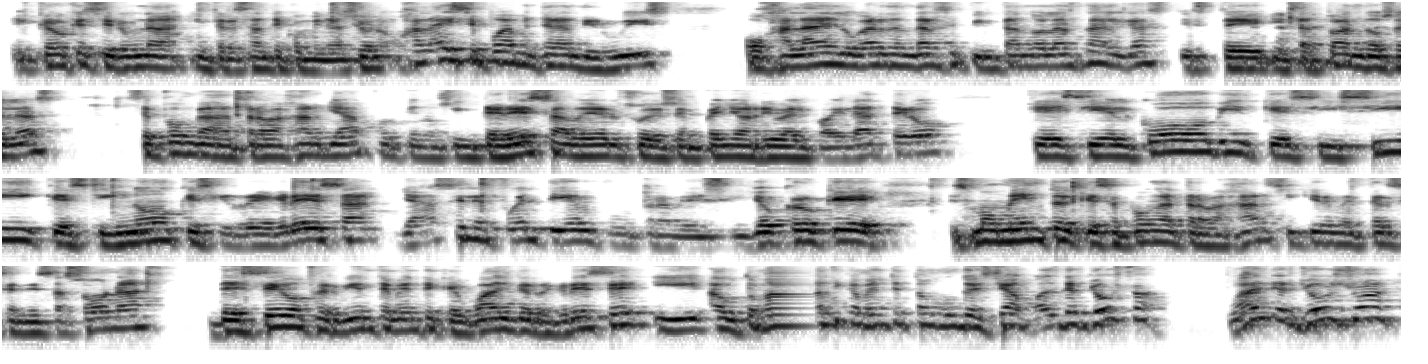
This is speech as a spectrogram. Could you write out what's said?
y creo que sería una interesante combinación. Ojalá y se pueda meter Andy Ruiz, ojalá en lugar de andarse pintando las nalgas este, y tatuándoselas, se ponga a trabajar ya porque nos interesa ver su desempeño arriba del cuadrilátero, que si el COVID, que si sí, que si no, que si regresa, ya se le fue el tiempo otra vez. Y yo creo que es momento de que se ponga a trabajar si quiere meterse en esa zona. Deseo fervientemente que Wilder regrese y automáticamente todo el mundo decía, Wilder Joshua, Wilder Joshua,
